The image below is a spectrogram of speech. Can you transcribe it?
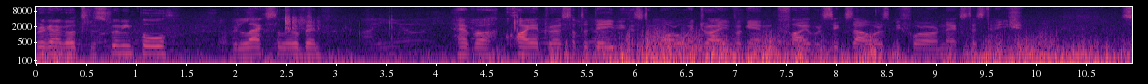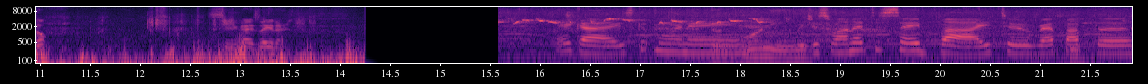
we're gonna go to the swimming pool, relax a little bit, have a quiet rest of the day because tomorrow we drive again five or six hours before our next destination. So, see you guys later. Hey guys, good morning. Good morning. We just wanted to say bye to wrap up the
